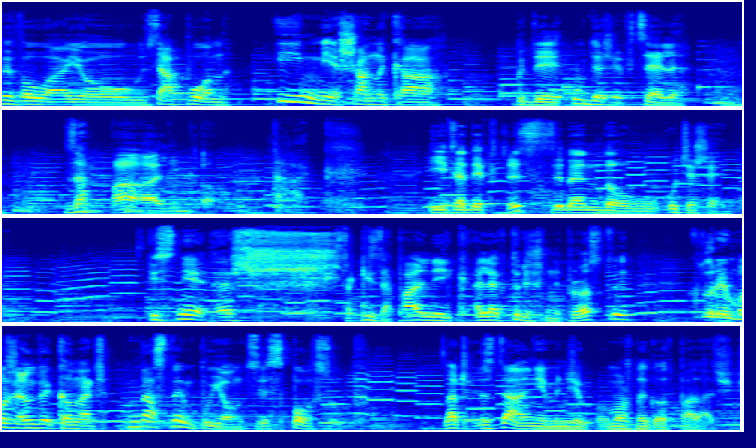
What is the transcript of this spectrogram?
wywołają zapłon i mieszanka, gdy uderzy w cel, zapali go. Tak. I wtedy wszyscy będą ucieszeni. Istnieje też taki zapalnik elektryczny prosty, który możemy wykonać w następujący sposób. Znaczy, zdalnie będzie można go odpalać.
